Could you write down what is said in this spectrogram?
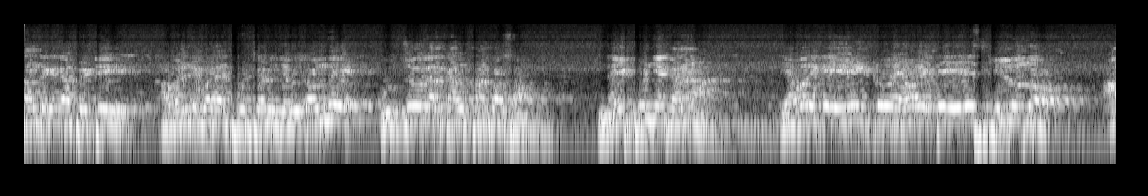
సంతకంగా పెట్టి అవన్నీ కూడా పూర్తి చేయడం జరుగుతోంది. ఉద్యోగాల కల్పన కోసం నైపుణ్య గణన ఎవరికి ఏ ఇంట్లో ఎవరైతే ఏ స్కిల్ ఉందో ఆ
